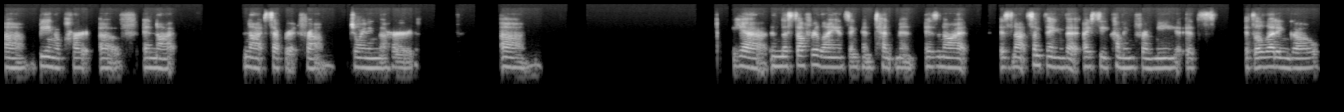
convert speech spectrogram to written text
um, being a part of, and not not separate from joining the herd. Um, yeah and the self-reliance and contentment is not is not something that i see coming from me. It's it's a letting go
